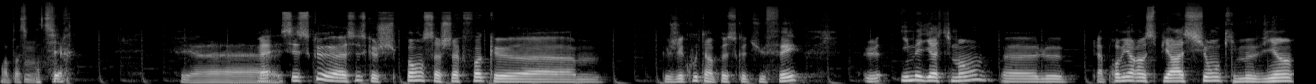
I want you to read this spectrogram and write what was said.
on va pas se Mm. mentir. Euh, Ouais, c'est ce que ce que je pense à chaque fois que euh, que j'écoute un peu ce que tu fais. Le- immédiatement, le, la première inspiration qui me vient,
